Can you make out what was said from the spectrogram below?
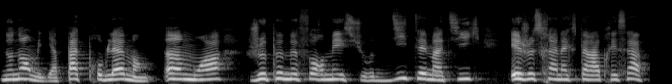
non, non, mais il n'y a pas de problème. En un mois, je peux me former sur dix thématiques et je serai un expert après ça.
